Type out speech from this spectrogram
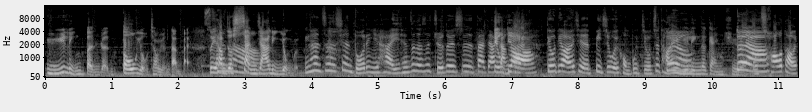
鱼鳞本人都有胶原蛋白，所以他们就善加利用了。你看这现在多厉害！以前这个是绝对是大家丢掉啊，丢掉，而且避之唯恐不及。我最讨厌鱼鳞的感觉，对啊，我超讨厌，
